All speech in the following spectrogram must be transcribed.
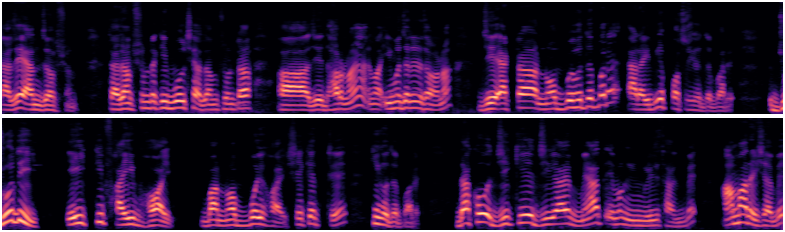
অ্যাজ এ অ্যানজামশন তো অ্যাজামশনটা কি বলছে? অ্যাজামশনটা যে ধারণা ইমাজিনারি ধারণা, যে একটা নব্বই হতে পারে, আর একদিকে পঁচাশি হতে পারে। যদি এইটটি ফাইভ হয় বা নব্বই হয়, সেক্ষেত্রে কি হতে পারে? দেখো জিকে জিআই ম্যাথ এবং ইংরেজি থাকবে। আমার হিসাবে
